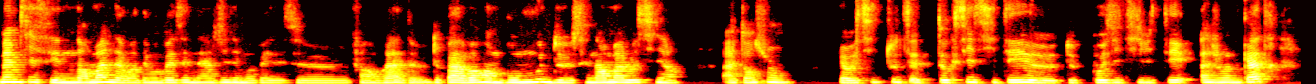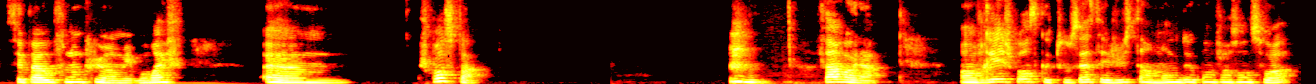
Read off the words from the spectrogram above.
Même si c'est normal d'avoir des mauvaises énergies, des mauvaises. Euh, voilà, de, ne pas avoir un bon mood, c'est normal aussi. Hein. Attention, il y a aussi toute cette toxicité euh, de positivité H24. C'est pas ouf non plus, hein, mais bon bref. Je pense pas. enfin voilà. En vrai, je pense que tout ça, c'est juste un manque de confiance en soi,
